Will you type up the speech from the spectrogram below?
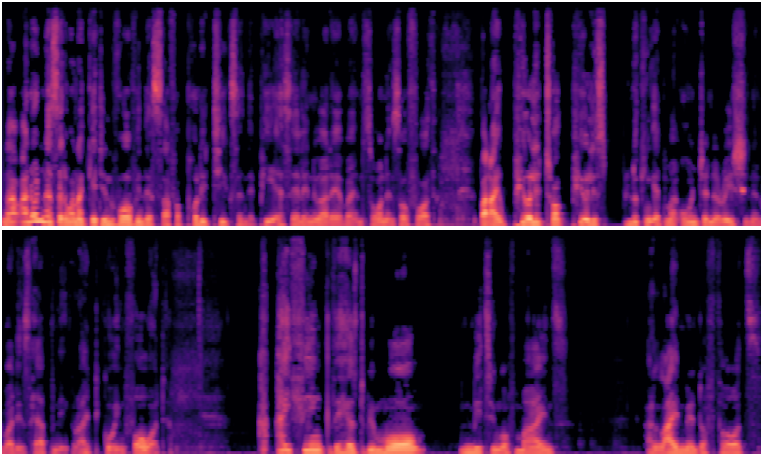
Now, I don't necessarily want to get involved in the SAFA politics and the PSL and whatever and so on and so forth, but I purely talk purely looking at my own generation and what is happening, right, going forward. I think there has to be more meeting of minds, alignment of thoughts,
